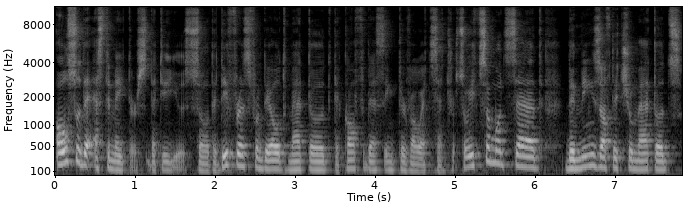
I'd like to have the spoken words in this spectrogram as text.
Also the estimators that you use. So the difference from the old method, the confidence interval, etc. So if someone said the means of the two methods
